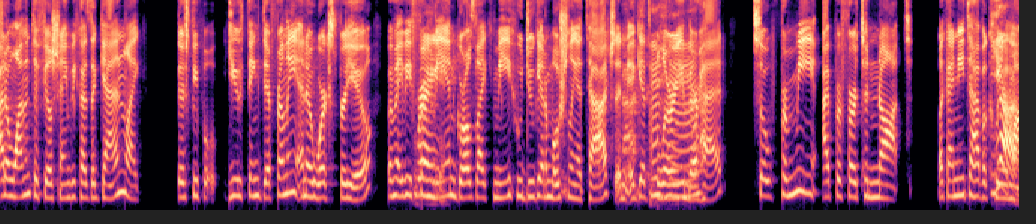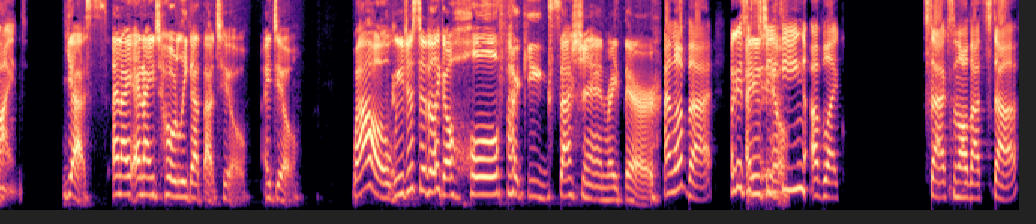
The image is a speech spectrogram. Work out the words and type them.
I don't want them to feel shame because, again, like, there's people you think differently and it works for you. But maybe for Right. me and girls like me who do get emotionally attached and it gets blurry in their Mhm. head. So for me, I prefer to not like I need to have a clear Yeah. mind. Yes. And I and I totally get that too. I do. Wow, we just did like a whole fucking session right there. I love that. Okay, so do too. speaking of like sex and all that stuff,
